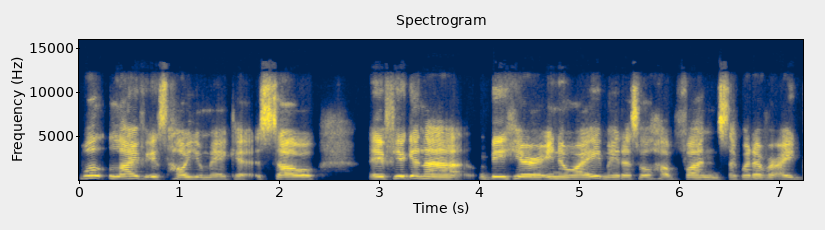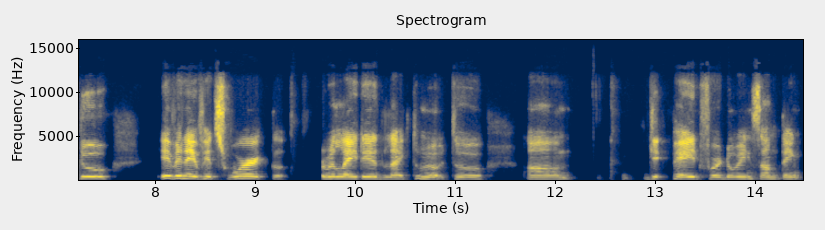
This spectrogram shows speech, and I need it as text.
well, life is how you make it. So if you're gonna be here in a way, might as well have fun. It's like whatever I do, even if it's work related, like to to um, get paid for doing something,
